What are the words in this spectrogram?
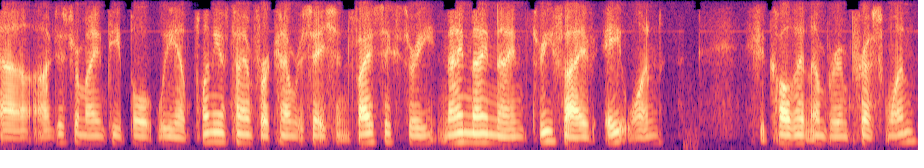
uh, I'll just remind people we have plenty of time for a conversation. 563-999-3581. If you call that number and press 1.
